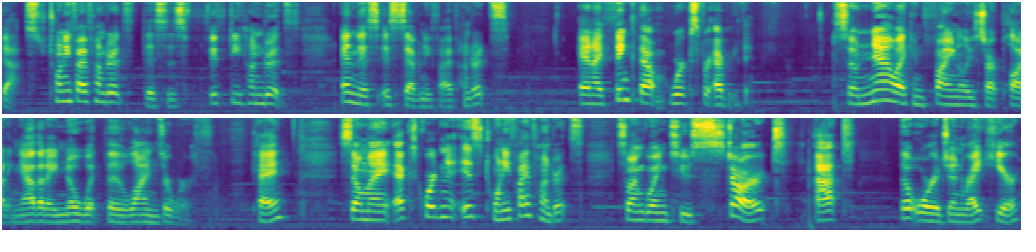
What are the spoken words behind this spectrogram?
That's 25 hundredths, this is 50 hundredths, and this is 75 hundredths. And I think that works for everything. So now I can finally start plotting now that I know what the lines are worth, okay? So my x coordinate is 25 hundredths, so I'm going to start at the origin right here.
